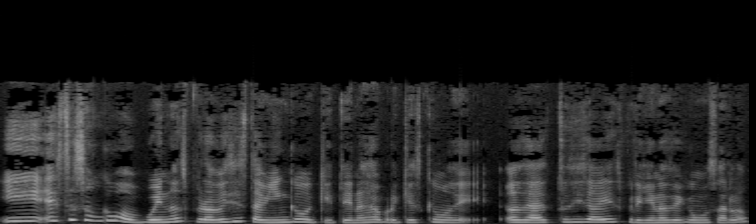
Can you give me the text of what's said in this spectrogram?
Y estos son como buenos, pero a veces también como que te enoja porque es como de, o sea, tú sí sabes, pero yo no sé cómo usarlo.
